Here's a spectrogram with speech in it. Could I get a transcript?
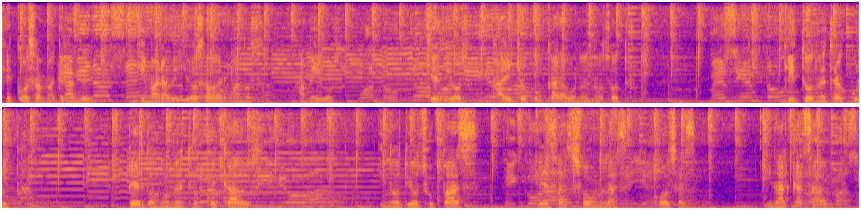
Qué cosa más grande y maravillosa, hermanos, amigos, que Dios ha hecho con cada uno de nosotros. Quitó nuestra culpa, perdonó nuestros pecados y nos dio su paz. Esas son las cosas inalcanzables.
